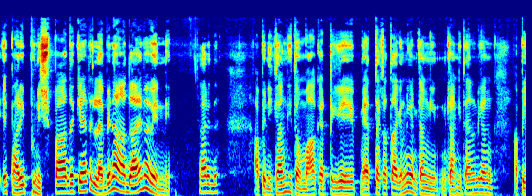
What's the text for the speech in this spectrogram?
ඒ පරිප්පු නිෂ්පාදකයට ලැබෙන ආදායම වෙන්නේ. හරිද? අපි නිකන් හිතමු මාකට් එකේ ඇත්ත කතා කරන නිකන් නිකන් හිතන්න නිකන් අපි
